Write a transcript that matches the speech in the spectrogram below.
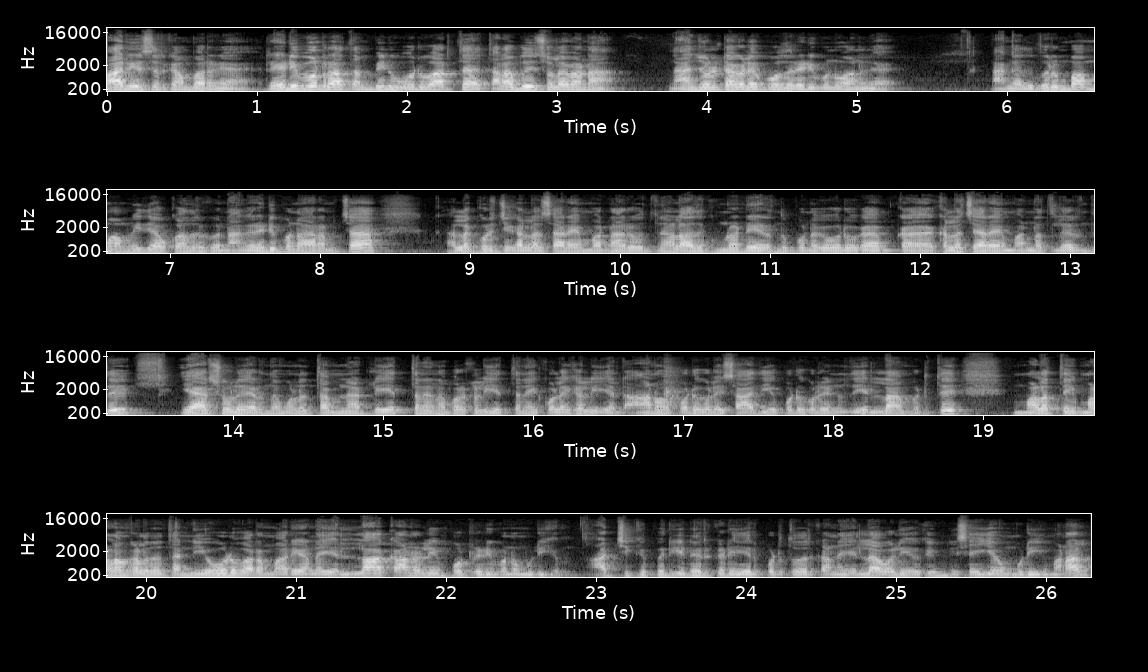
வாரியர்ஸ் இருக்கான் பாருங்கள் ரெடி பண்ணுறா தம்பின்னு ஒரு வார்த்தை தளபதி சொல்ல வேணாம். நான் சொல்லிட்டாங்களே போதும் ரெடி பண்ணுவானுங்க. நாங்கள் அது விரும்பாமல் அமைதியாக உட்காந்துருக்கோம் நாங்கள் ரெடி பண்ண ஆரம்பித்தா கள்ளக்குறிச்சி கள்ளச்சாராய மரணம் அறுபத்தி நாலு அதுக்கு முன்னாடி இறந்து போன ஒரு க கள்ளச்சாராய மரணத்திலிருந்து ஏர் ஷோவில் இறந்தவங்களும் தமிழ்நாட்டில் எத்தனை நபர்கள் எத்தனை கொலைகள் எல்- ஆணவ படுகொலை சாதிய படுகொலைன்னு எல்லாம் எடுத்து மலத்தை மலம் கலந்த தண்ணியோடு வர மாதிரியான எல்லா காணொலியும் போட்டு ரெடி பண்ண முடியும். ஆட்சிக்கு பெரிய நெருக்கடி ஏற்படுத்துவதற்கான எல்லா வழிவகையும் நீ செய்யவும் முடியும் ஆனால்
